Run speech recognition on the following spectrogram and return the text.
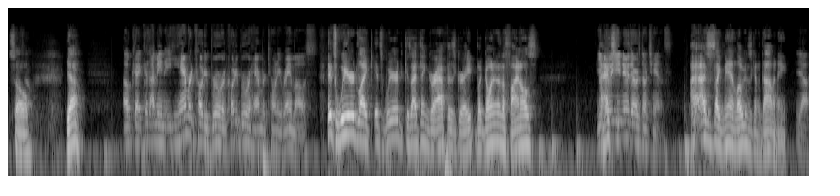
So, yeah. Okay, because I mean, he hammered Cody Brewer, and Cody Brewer hammered Tony Ramos. It's weird, like, it's weird because I think Graff is great, but going into the finals, You knew actually- you knew there was no chance. I, I was just like, man, Logan's going to dominate. Yeah.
